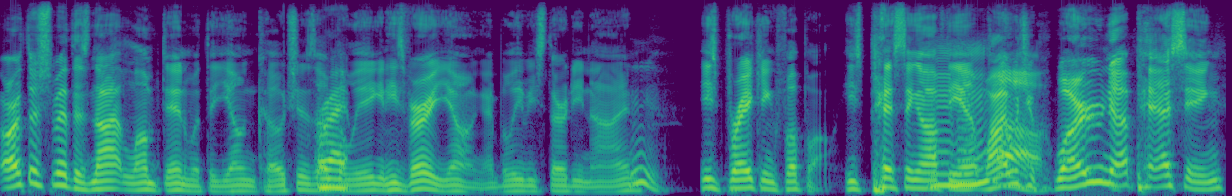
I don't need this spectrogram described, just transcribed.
Arthur Smith is not lumped in with the young coaches of Right. the league, and he's very young. I believe he's 39. Hmm. He's breaking football. He's pissing off the end. Why would you? Oh. Why are you not passing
